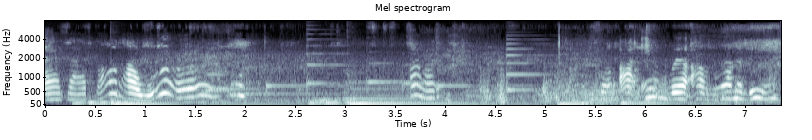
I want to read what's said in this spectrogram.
as I thought I would. Alright. So I am where I want to be.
